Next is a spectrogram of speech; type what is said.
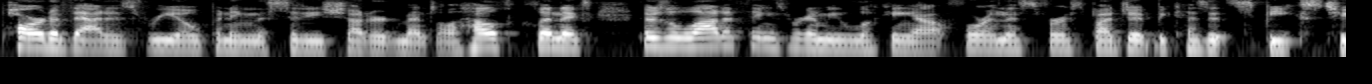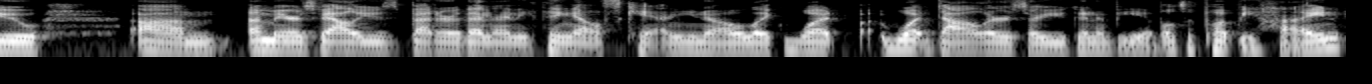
part of that is reopening the city's shuttered mental health clinics. There's a lot of things we're going to be looking out for in this first budget because it speaks to um, a mayor's values better than anything else can. You know, like what what dollars are you going to be able to put behind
